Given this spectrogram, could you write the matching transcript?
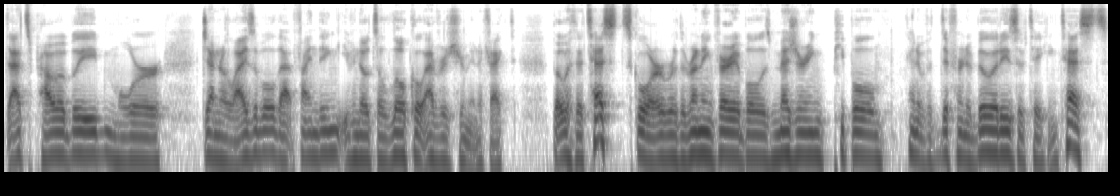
that's probably more generalizable, that finding, even though it's a local average treatment effect. But with a test score, where the running variable is measuring people kind of with different abilities of taking tests,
